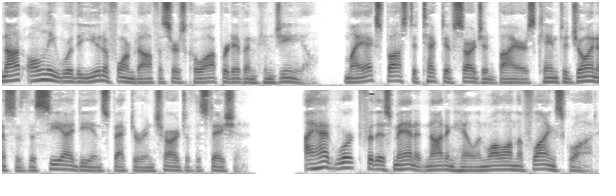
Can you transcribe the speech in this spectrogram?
Not only were the uniformed officers cooperative and congenial, my ex boss Detective Sergeant Byers came to join us as the CID inspector in charge of the station. I had worked for this man at Notting Hill and while on the flying squad.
